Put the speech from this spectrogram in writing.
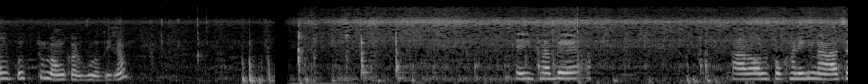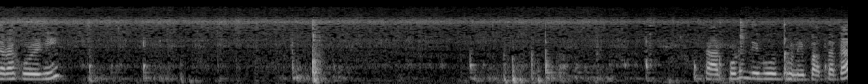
অল্প একটু লঙ্কার গুঁড়ো দিলাম। এইভাবে আর অল্প খানিক নাড়াচাড়া করে নিই। তারপরে দেব ধনে পাতাটা।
